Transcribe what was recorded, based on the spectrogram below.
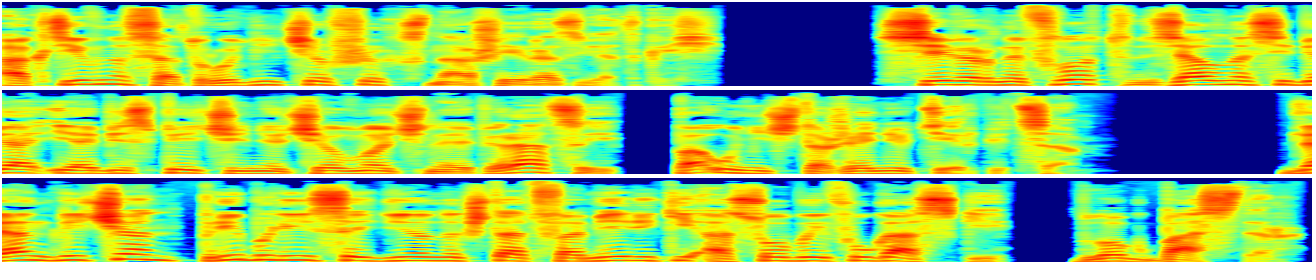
активно сотрудничавших с нашей разведкой. Северный флот взял на себя и обеспечение челночной операции по уничтожению Тирпица. Для англичан прибыли из Соединенных Штатов Америки особые фугаски блокбастер,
